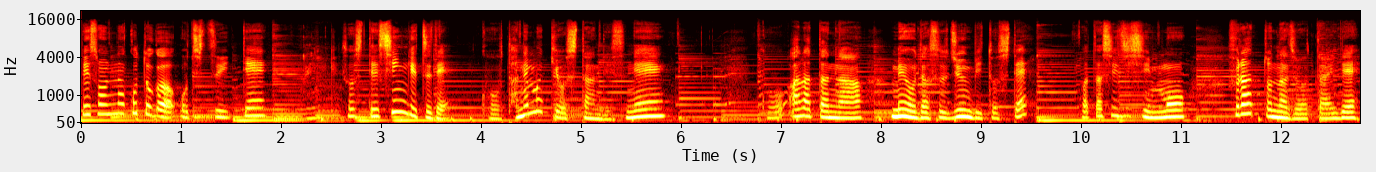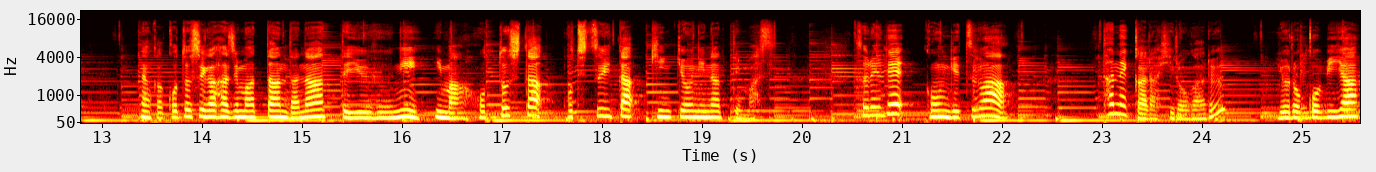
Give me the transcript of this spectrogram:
でそんなことが落ち着いてそして新月でこう種まきをしたんですね。こう新たな芽を出す準備として私自身もフラットな状態でなんか今年が始まったんだなっていう風に今ほっとした落ち着いた近況になってます。それで今月は種から広がる喜びや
